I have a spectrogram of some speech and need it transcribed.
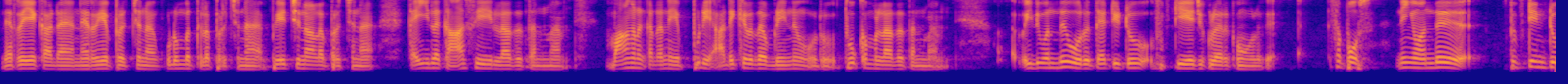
நிறைய கடை நிறைய பிரச்சனை குடும்பத்தில் பிரச்சனை பேச்சுனால பிரச்சனை கையில் காசு இல்லாத தன்மை வாங்கின கடனை எப்படி அடைக்கிறது அப்படின்னு ஒரு தூக்கம் இல்லாத தன்மை. இது வந்து ஒரு தேர்ட்டி டு ஃபிஃப்டி ஏஜுக்குள்ளே இருக்கும் உங்களுக்கு. சப்போஸ் நீங்கள் வந்து ஃபிஃப்டீன் டு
